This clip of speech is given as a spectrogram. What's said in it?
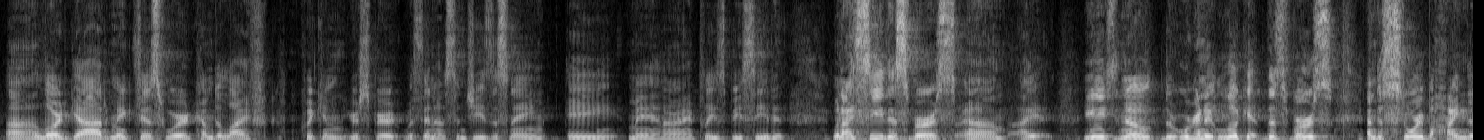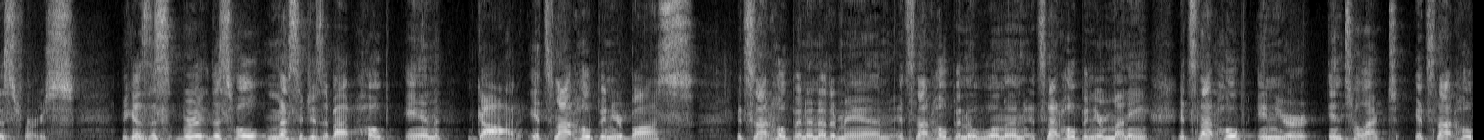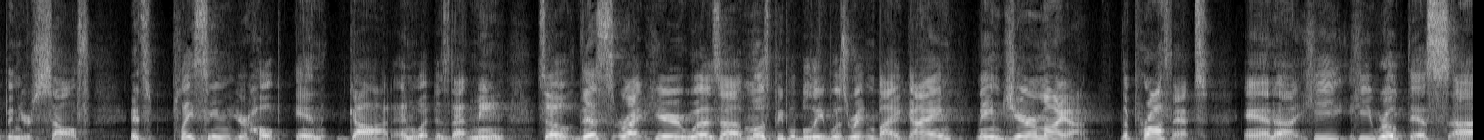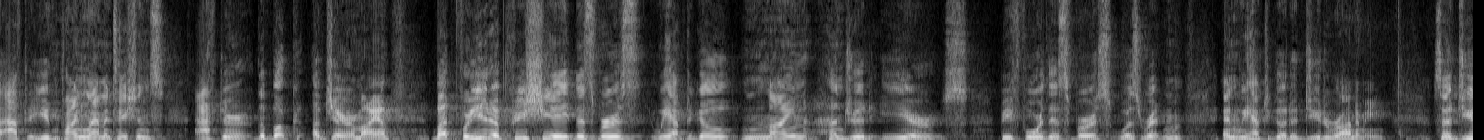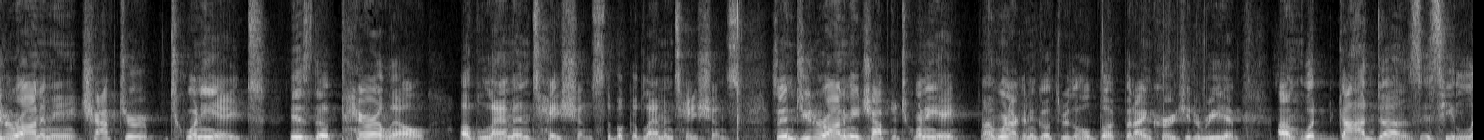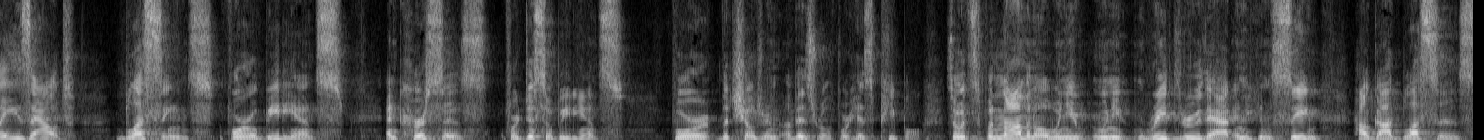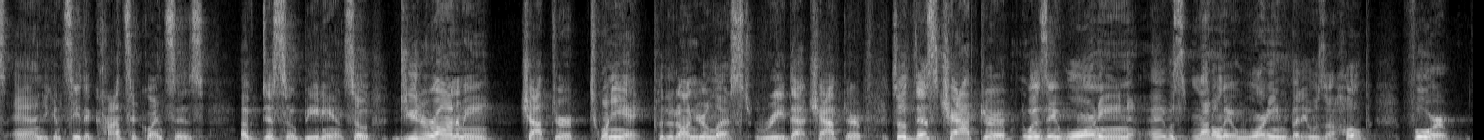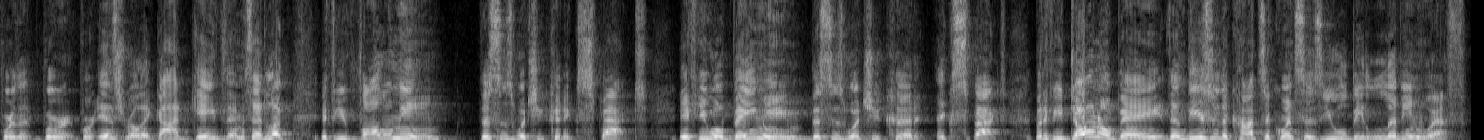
Uh, Lord God, make this word come to life. Quicken your spirit within us. In Jesus' name, amen. All right, please be seated. When I see this verse, um, I, you need to know that we're going to look at this verse and the story behind this verse because this, this whole message is about hope in God. It's not hope in your boss. It's not hope in another man. It's not hope in a woman. It's not hope in your money. It's not hope in your intellect. It's not hope in yourself. It's placing your hope in God. And what does that mean? So, this right here was, uh, most people believe, was written by a guy named Jeremiah, the prophet. And uh, he, he wrote this uh, after, you can find Lamentations after the book of Jeremiah. But for you to appreciate this verse, we have to go 900 years before this verse was written, and we have to go to Deuteronomy. So, Deuteronomy chapter 28 is the parallel of Lamentations, the book of Lamentations. So, in Deuteronomy chapter 28, um, we're not going to go through the whole book, but I encourage you to read it. Um, what God does is He lays out blessings for obedience and curses for disobedience for the children of Israel, for His people. So, it's phenomenal when you, when you read through that and you can see how God blesses, and you can see the consequences of disobedience. So, Deuteronomy chapter 28, put it on your list, read that chapter. So, this chapter was a warning. It was not only a warning, but it was a hope for, for, the, for, for Israel that God gave them. said, Look, if you follow me, this is what you could expect. If you obey me, this is what you could expect. But if you don't obey, then these are the consequences you will be living with.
